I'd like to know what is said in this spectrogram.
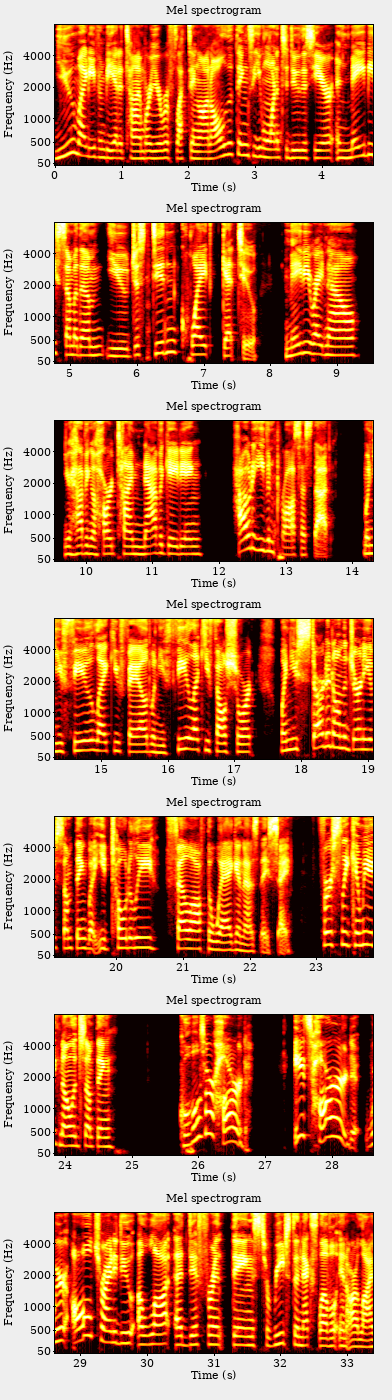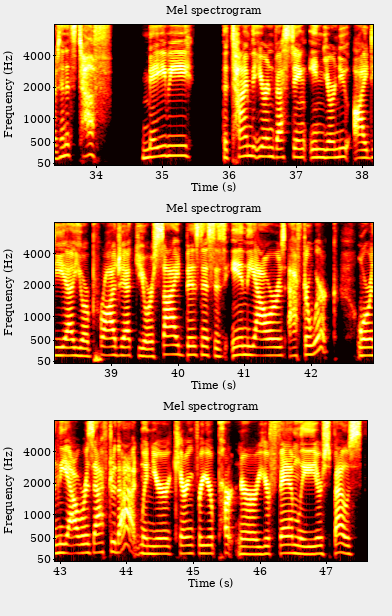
You might even be at a time where you're reflecting on all the things that you wanted to do this year, and maybe some of them you just didn't quite get to. Maybe right now you're having a hard time navigating how to even process that. When you feel like you failed, when you feel like you fell short, when you started on the journey of something, but you totally fell off the wagon, as they say. Firstly, can we acknowledge something? Goals are hard. It's hard. We're all trying to do a lot of different things to reach the next level in our lives, and it's tough. Maybe the time that you're investing in your new idea, your project, your side business is in the hours after work or in the hours after that when you're caring for your partner, your family, your spouse.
